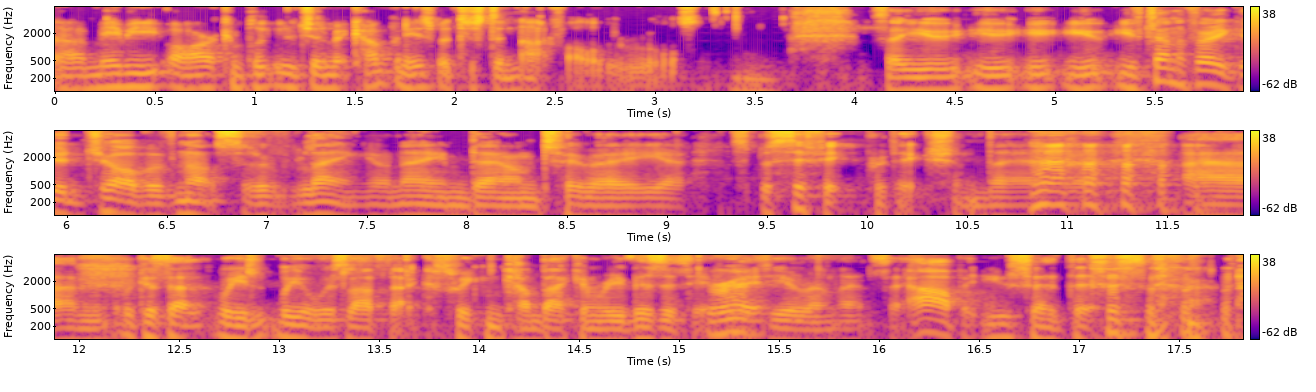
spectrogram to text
uh, maybe are completely legitimate companies, but just did not follow the rules. So you, you, you, you've done a very good job of not sort of laying your name down to a uh, specific prediction there, uh, um, because that we, we always love that because we can come back and revisit it Right. with you and then say, ah, but you said this.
